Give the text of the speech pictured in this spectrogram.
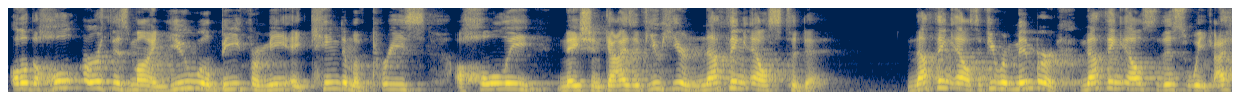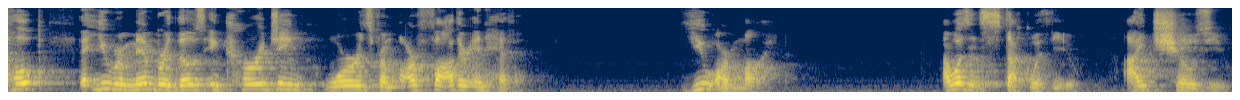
Although the whole earth is mine, you will be for me a kingdom of priests, a holy nation. Guys, if you hear nothing else today, nothing else, if you remember nothing else this week, I hope that you remember those encouraging words from our Father in heaven. You are mine. I wasn't stuck with you. I chose you.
